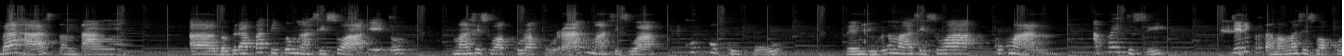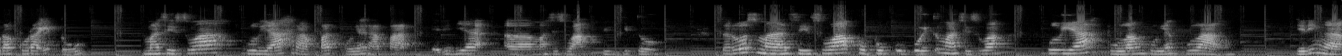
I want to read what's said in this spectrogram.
bahas tentang uh, beberapa tipe mahasiswa, yaitu mahasiswa kura-kura, mahasiswa kupu-kupu, dan juga mahasiswa kuman. Apa itu sih? Jadi pertama mahasiswa kura-kura itu mahasiswa kuliah rapat, kuliah rapat. Jadi dia uh, mahasiswa aktif gitu. Terus mahasiswa kupu-kupu itu mahasiswa kuliah pulang kuliah pulang jadi nggak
